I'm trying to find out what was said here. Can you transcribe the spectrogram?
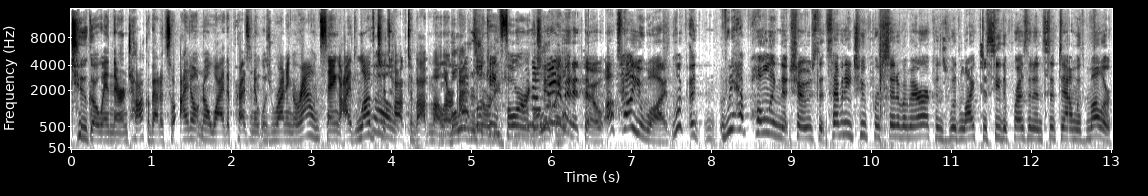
to go in there and talk about it. So I don't know why the president was running around saying, I'd love Well, to talk to Bob Mueller. Mueller I'm looking forward to it. wait a minute, though. I'll tell you why. Look, uh, we have polling that shows that 72% of Americans would like to see the president sit down with Mueller.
